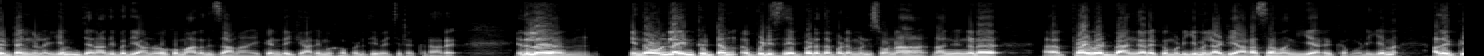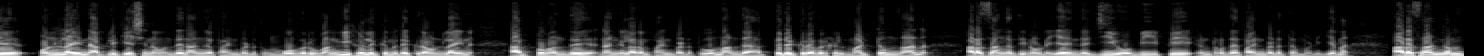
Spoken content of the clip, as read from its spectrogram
திட்டங்களையும் ஜனாதிபதி அனுர்குமார் திசாநாயக்கு இன்றைக்கு அறிமுகப்படுத்தி வச்சிருக்கிறாரு. இதுல இந்த ஆன்லைன் திட்டம் எப்படி செயற்படுத்தப்படும் சொன்னால் நாங்கள் எங்களோட ப்ரைவேட் பேங்காக இருக்க முடியும் இல்லாட்டி அரச வங்கியாக இருக்க முடியும். அதுக்கு ஆன்லைன் அப்ளிகேஷனை வந்து நாங்கள் பயன்படுத்துவோம். ஒவ்வொரு வங்கிகளுக்கும் இருக்கிற ஆன்லைன் அப்பை வந்து நாங்கள் எல்லாரும் பயன்படுத்துவோம். அந்த அப் இருக்கிறவர்கள் மட்டும்தான் அரசாங்கத்தினுடைய இந்த ஜிஓபி பே என்றதை பயன்படுத்த முடியும். அரசாங்கம்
